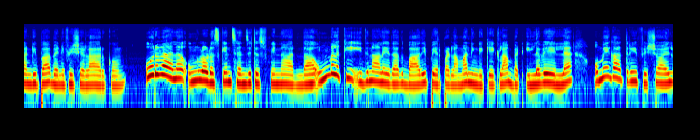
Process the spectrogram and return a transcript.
கண்டிப்பாக பெனிஃபிஷியலாக இருக்கும். ஒருவேளை உங்களோட ஸ்கின் சென்சிட்டிவ் ஸ்கின்னாக இருந்தால் உங்களுக்கு இதனால ஏதாவது பாதிப்பு ஏற்படலாமா? நீங்கள் கேட்கலாம். பட் இல்லவே இல்லை. ஒமேகா த்ரீ ஃபிஷ் ஆயில்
